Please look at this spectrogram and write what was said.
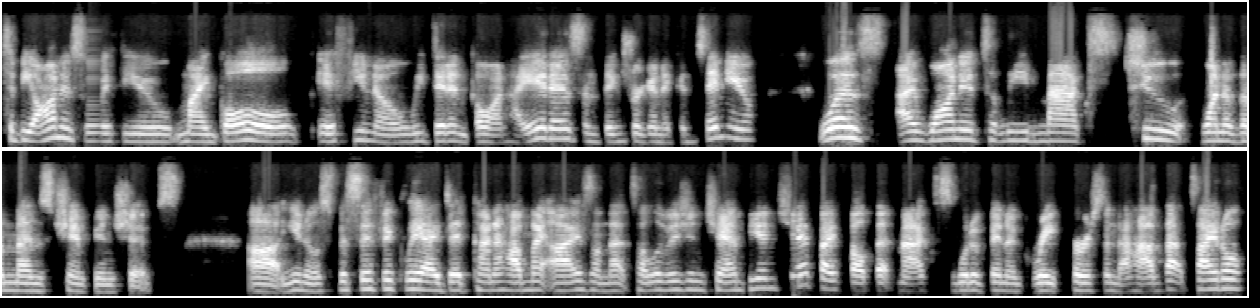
to be honest with you, my goal, if you know, we didn't go on hiatus and things were going to continue, was I wanted to lead Max to one of the men's championships. Uh, you know, specifically, I did kind of have my eyes on that television championship. I felt that Max would have been a great person to have that title.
